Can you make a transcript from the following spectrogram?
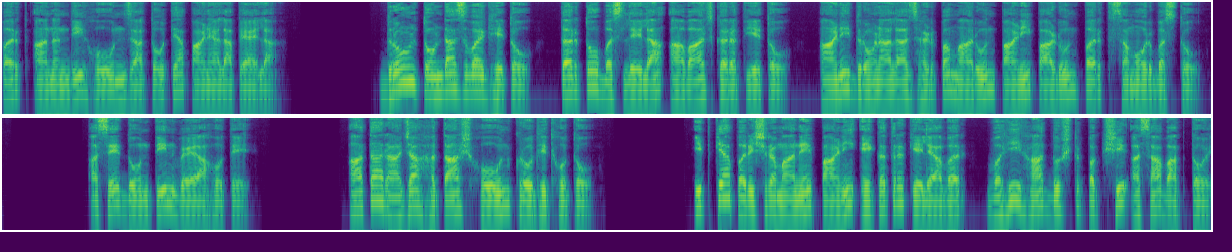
परत आनंदी होऊन जातो त्या पाण्याला प्यायला. द्रोण तोंडाजवळ घेतो तर तो बसलेला आवाज करत येतो आणि द्रोणाला झडप मारून पाणी पाडून परत समोर बसतो. असे दोन तीन वेळा होते. आता राजा हताश होऊन क्रोधित होतो. इतक्या परिश्रमाने पाणी एकत्र केल्यावर वही हा दुष्ट पक्षी असा वागतोय.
